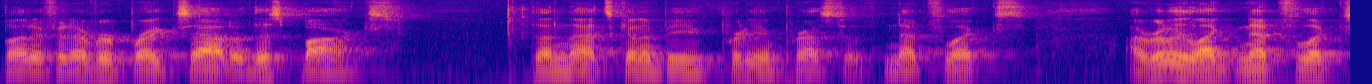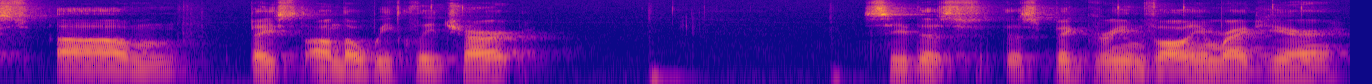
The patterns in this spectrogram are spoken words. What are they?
But if it ever breaks out of this box, then that's going to be pretty impressive. Netflix. I really like Netflix um, based on the weekly chart. See this, this big green volume right here?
